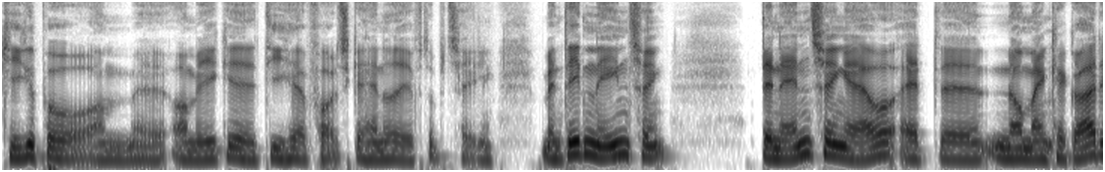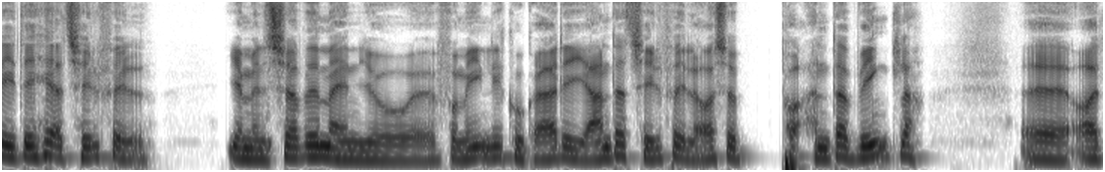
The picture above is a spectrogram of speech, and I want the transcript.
kigget på, om, øh, om ikke de her folk skal have noget efterbetaling. Men det er den ene ting. Den anden ting er jo, at øh, når man kan gøre det i det her tilfælde, jamen så vil man jo øh, formentlig kunne gøre det i andre tilfælde, også på andre vinkler. Øh, og,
